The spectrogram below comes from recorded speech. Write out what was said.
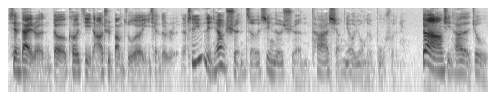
现代人的科技，然后去帮助了以前的人。其实有点像选择性的选他想要用的部分，对啊，其他的就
